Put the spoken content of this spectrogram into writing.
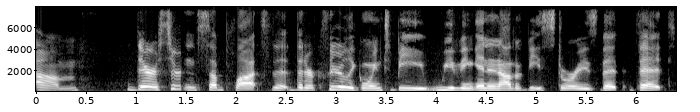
um, there are certain subplots that, that are clearly going to be weaving in and out of these stories that that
